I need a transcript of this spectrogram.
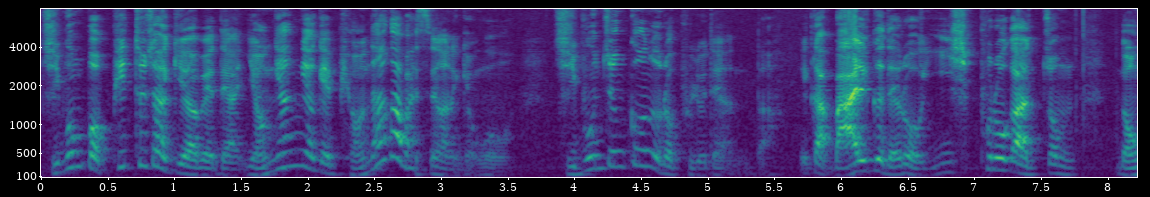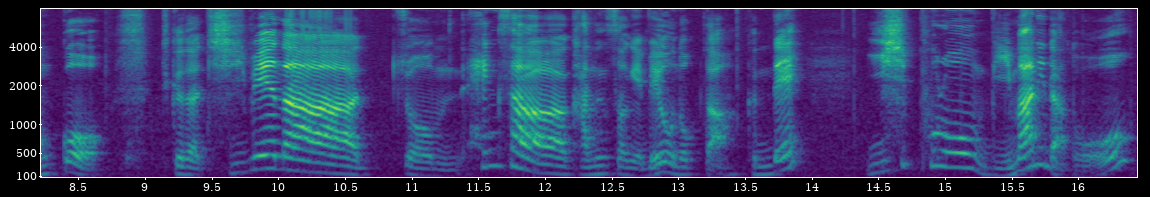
지분법 피투자 기업에 대한 영향력의 변화가 발생하는 경우 지분증권으로 분류돼야 한다. 그러니까 말 그대로 20%가 좀 넘고 그다 지배나 좀 행사 가능성이 매우 높다. 근데 20% 미만이라도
